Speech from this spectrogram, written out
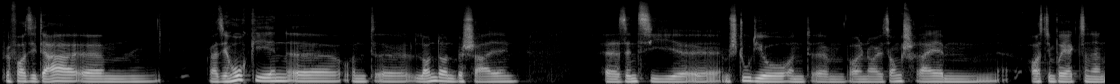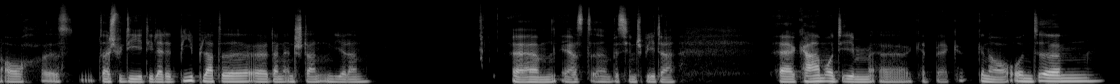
bevor sie da ähm, quasi hochgehen äh, und äh, London beschallen, äh, sind sie äh, im Studio und ähm, wollen neue Songs schreiben. Aus dem Projekt sind dann auch zum Beispiel die, die Let It Be-Platte dann entstanden, die ja dann ähm, erst ein bisschen später äh, kam und eben äh, Get Back. Genau. Und ähm,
